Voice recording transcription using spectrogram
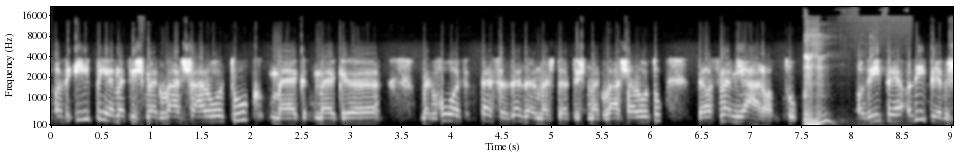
Az IPM-et is megvásároltuk, meg, meg, meg volt, persze az ezermestert is megvásároltuk, de azt nem járattuk. Uh-huh. Az, IPM, az IPM is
